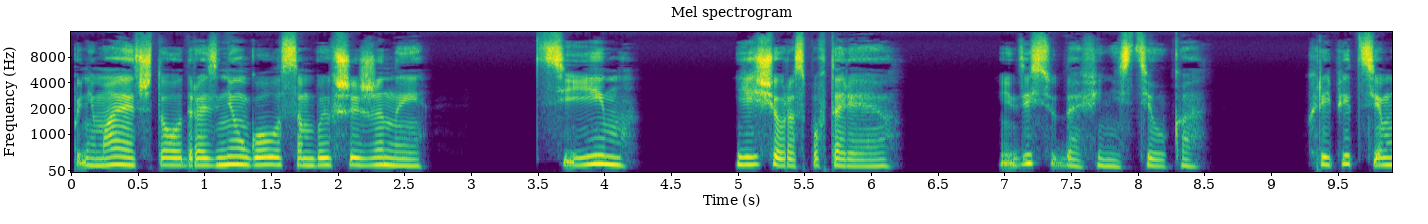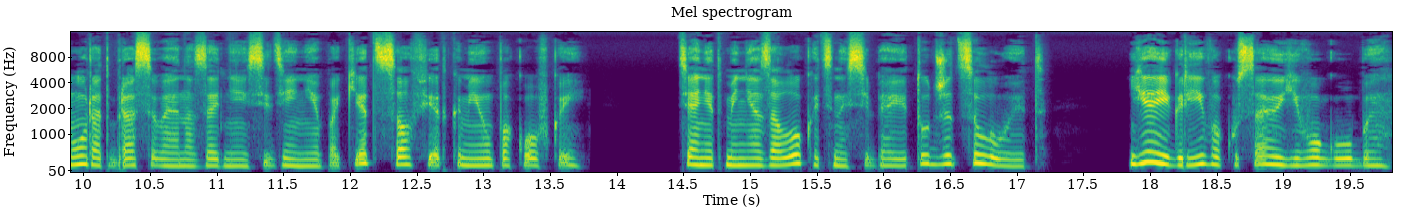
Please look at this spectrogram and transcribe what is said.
понимает, что дразню голосом бывшей жены. «Тим!» Еще раз повторяю. «Иди сюда, финистилка». Хрипит Тимур, отбрасывая на заднее сиденье пакет с салфетками и упаковкой. Тянет меня за локоть на себя и тут же целует. Я игриво кусаю его губы.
